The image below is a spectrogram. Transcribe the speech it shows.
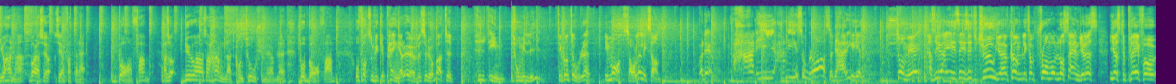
Johanna, bara så jag, så jag fattar det här. Bafab. Alltså, du har alltså handlat kontorsmöbler på Bafab och fått så mycket pengar över så du har bara typ hyrt in Tommy Lee till kontoret i matsalen liksom. Det, han, är, han är så bra alltså. Det här är helt... Tommy, alltså, is, is it true you have come liksom from Los Angeles just to play for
